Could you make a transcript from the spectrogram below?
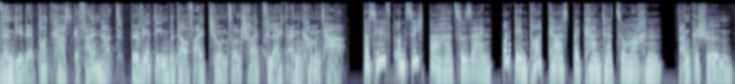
Wenn dir der Podcast gefallen hat, bewerte ihn bitte auf iTunes und schreib vielleicht einen Kommentar. Das hilft uns sichtbarer zu sein und den Podcast bekannter zu machen. Dankeschön.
